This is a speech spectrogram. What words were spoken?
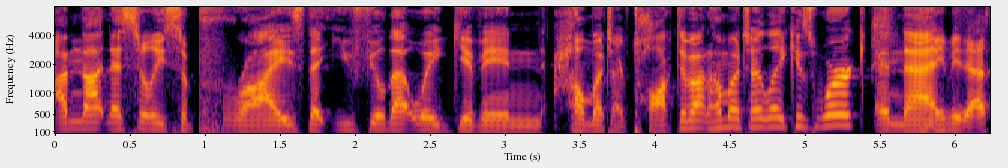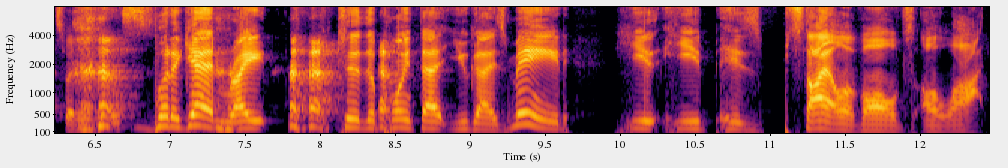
I'm not necessarily surprised that you feel that way, given how much I've talked about how much I like his work, and that. Maybe that's what it is. But again, right to the point that you guys made, he he his style evolves a lot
